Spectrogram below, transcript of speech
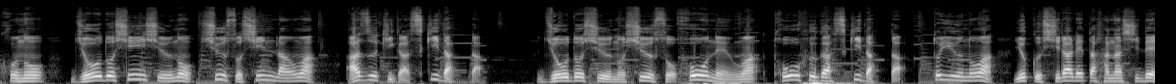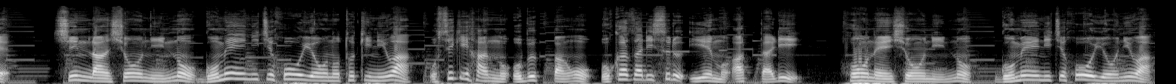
この浄土真宗の宗祖親鸞は小豆が好きだった。浄土宗の宗祖法然は豆腐が好きだったというのはよく知られた話で、親鸞上人のご命日法要の時にはお赤飯のお物販をお飾りする家もあったり、法然上人のご命日法要には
